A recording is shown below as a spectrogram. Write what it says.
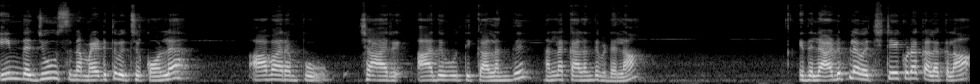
இந்த ஜூஸ் நம்ம எடுத்து வச்சுருக்கோம்ல ஆவாரம் பூ சாறு அதை ஊற்றி கலந்து நல்லா கலந்து விடலாம். இதில் அடுப்பில் வச்சுட்டே கூட கலக்கலாம்.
